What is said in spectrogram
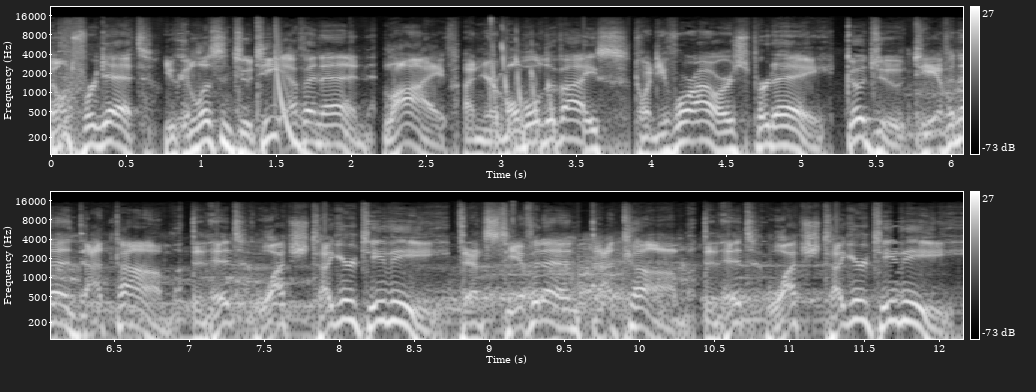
Don't forget, you can listen to TFNN live on your mobile device 24 hours per day. Go to TFNN.com, then hit Watch Tiger TV. That's TFNN.com, then hit Watch Tiger TV.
